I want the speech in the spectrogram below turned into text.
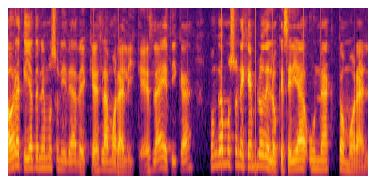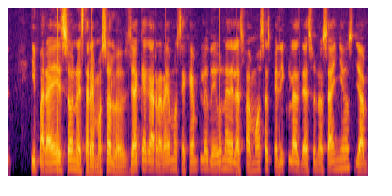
Ahora que ya tenemos una idea de qué es la moral y qué es la ética, pongamos un ejemplo de lo que sería un acto moral. Y para eso no estaremos solos, ya que agarraremos ejemplo de una de las famosas películas de hace unos años, ya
